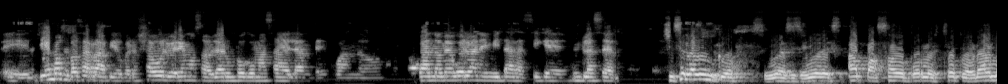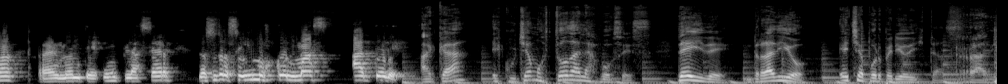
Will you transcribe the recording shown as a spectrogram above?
eh, el tiempo se pasa rápido, pero ya volveremos a hablar un poco más adelante cuando, cuando me vuelvan a invitar, así que un placer. Gisela Dulco, señoras y señores, ha pasado por nuestro programa, realmente un placer. Nosotros seguimos con más ATD. Acá escuchamos todas las voces. TID, radio hecha por periodistas. Radio.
